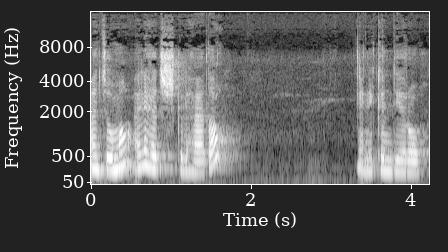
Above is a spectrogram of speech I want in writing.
هانتوما على هذا الشكل هذا. يعني كنديروه.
